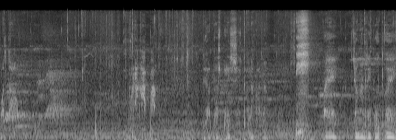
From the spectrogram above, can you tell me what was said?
mau tahu orang apa? Di atas berisik anak-anak. Ih. Weh jangan ribut weh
